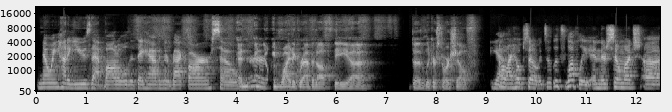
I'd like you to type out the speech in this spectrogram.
knowing how to use that bottle that they have in their back bar. So, And, Sure. and knowing why to grab it off the uh, the liquor store shelf. Yeah. Oh, I hope so. It's it's lovely, and there's so much uh,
